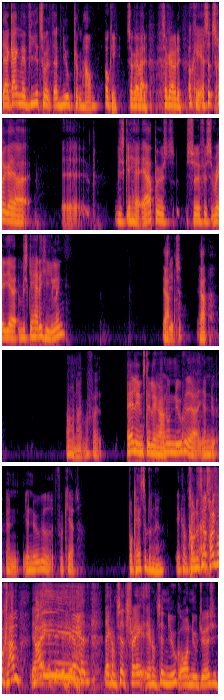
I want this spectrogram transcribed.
Jeg er i gang med virtuelt at New København. Okay, så gør vi det. Så gør vi det. Okay, og så trykker jeg... Øh, vi skal have Airburst, Surface, Radio. Vi skal have det hele, ikke? Ja, Det- ja. Åh oh, nej, hvorfor? Alle indstillinger. Ja. Nu nukede jeg. Jeg, jeg, jeg nukede forkert. Hvor kaster du den hen? Jeg kom, Kom du til at trykke på klam? Ja, Nej! jeg, jeg kom til at track, jeg kom til at nuke over New Jersey.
